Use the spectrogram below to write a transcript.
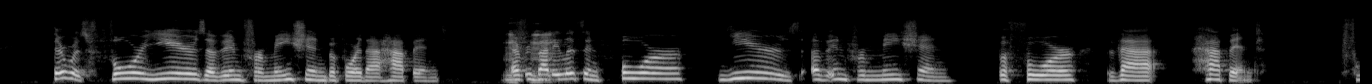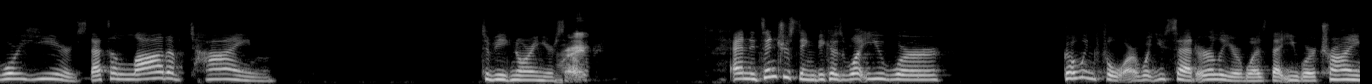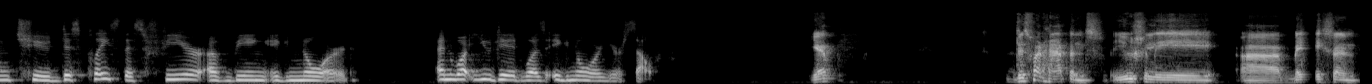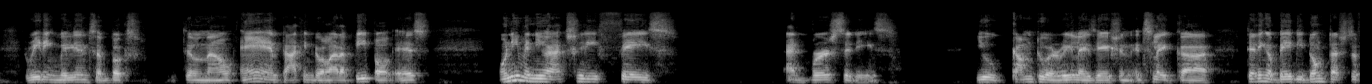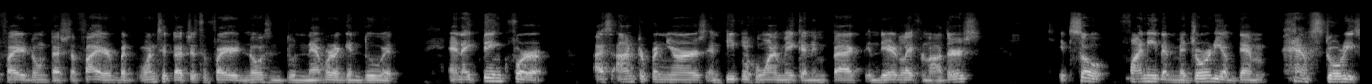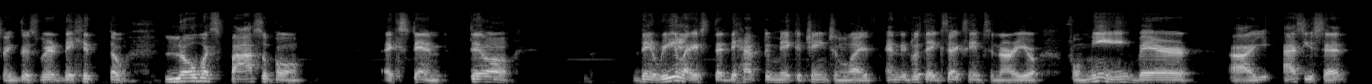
There was 4 years of information before that happened. Mhm. Everybody listen, 4 years of information before that happened. 4 years. That's a lot of time to be ignoring yourself. Right. And it's interesting because what you were going for, what you said earlier was that you were trying to displace this fear of being ignored. And what you did was ignore yourself. Yep. This what happens usually uh, based on reading millions of books till now and talking to a lot of people is only when you actually face adversities you come to a realization it's like uh, telling a baby don't touch the fire don't touch the fire but once it touches the fire it knows to never again do it and i think for us entrepreneurs and people who want to make an impact in their life and others it's so funny that majority of them have stories like this where they hit the lowest possible extent till they realize that they have to make a change in life. And it was the exact same scenario for me where uh, as you said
